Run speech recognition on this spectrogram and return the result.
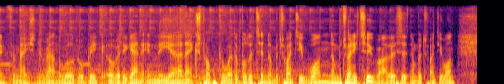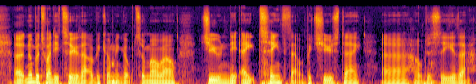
information around the world will be covered again in the uh, next Tropical Weather Bulletin, number 21, number 22 rather, this is number 21. Uh, number 22, that will be coming up tomorrow, June the 18th, that will be Tuesday. Uh, hope to see you there.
